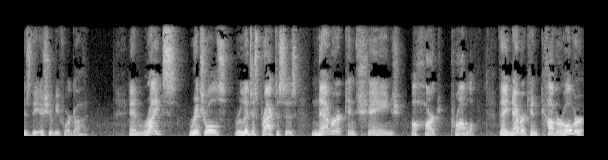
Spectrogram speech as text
is the issue before God. And rites, rituals, religious practices never can change a heart problem. They never can cover over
